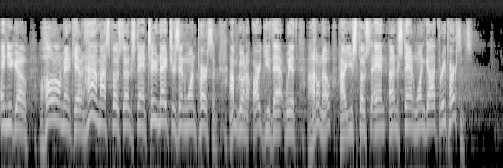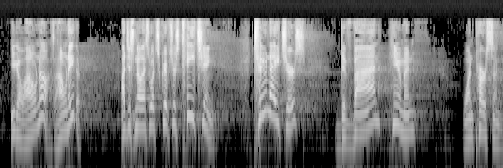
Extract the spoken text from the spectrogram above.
And you go, well, hold on a minute, Kevin. How am I supposed to understand two natures in one person? I'm going to argue that with, I don't know, how are you supposed to understand one God, three persons? You go, I don't know. I, I don't either. I just know that's what Scripture's teaching. Two natures, divine, human, one person.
